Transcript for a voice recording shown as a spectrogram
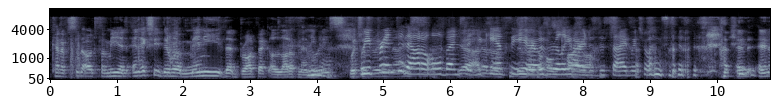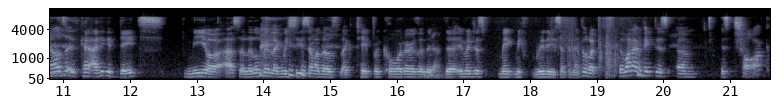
kind of stood out for me, and, and actually there were many that brought back a lot of memories. Which we really printed nice. out a whole bunch yeah, that you can't see here. Like it was really pile. hard to decide which ones. and and also it kind of, I think it dates me or us a little bit. Like we see some of those like tape recorders, and the, yeah. the images make me really sentimental. But the one I picked is um, is chalk,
